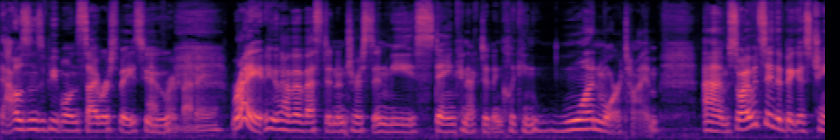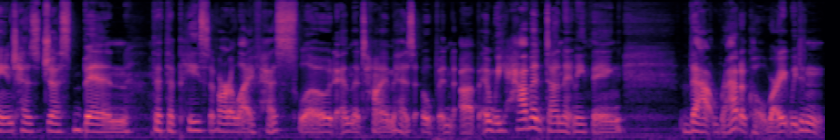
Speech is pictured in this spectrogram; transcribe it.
thousands of people in cyberspace who Everybody. right who have a vested interest in me staying connected and clicking one more time. Um, so i would say the biggest change has just been that the pace of our life has slowed and the time has opened up and we haven't done anything that radical right? We didn't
